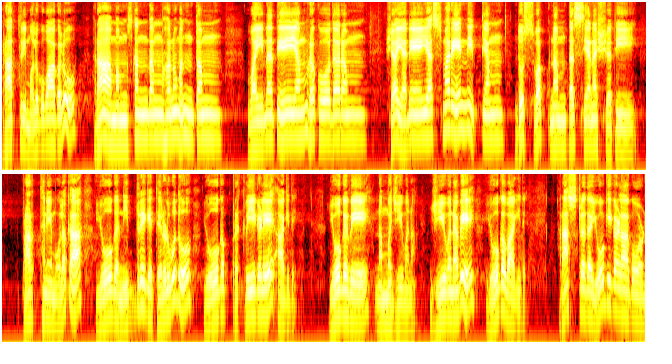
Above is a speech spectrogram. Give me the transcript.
ರಾತ್ರಿ ಮಲಗುವಾಗಲೂ ರಾಮಂ ಸ್ಕಂದಂ ಹನುಮಂತಂ, ವೈನತೇಯಂ ರಕೋದರಂ, ಶಯನೇಯ ಸ್ಮರೇ ನಿತ್ಯಂ, ದುಸ್ವಪ್ನಂ ತಸ್ಯ ನಶ್ಯತಿ. ಪ್ರಾರ್ಥನೆಯ ಮೂಲಕ ಯೋಗ ನಿದ್ರೆಗೆ ತೆರಳುವುದು ಯೋಗ ಪ್ರಕ್ರಿಯೆಗಳೇ ಆಗಿದೆ. ಯೋಗವೇ ನಮ್ಮ ಜೀವನ. ಜೀವನವೇ ಯೋಗವಾಗಿದೆ. ರಾಷ್ಟ್ರದ ಯೋಗಿಗಳಾಗೋಣ,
